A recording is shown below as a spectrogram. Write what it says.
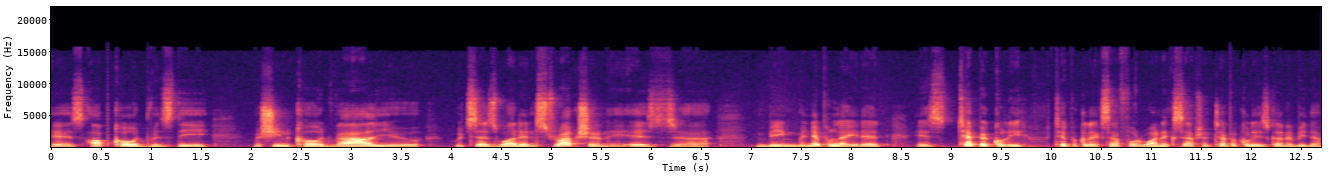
is opcode with the machine code value which says what instruction is uh, being manipulated is typically typically except for one exception typically is going to be the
